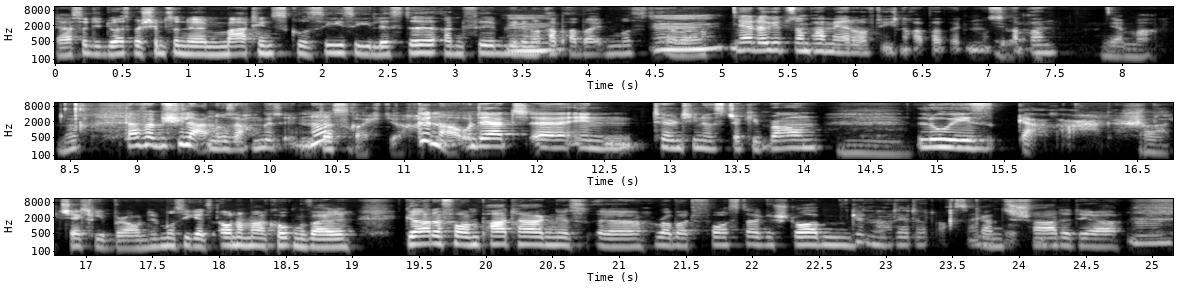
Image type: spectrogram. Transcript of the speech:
Da hast du die, du hast bestimmt so eine Martin Scorsese-Liste an Filmen, die du Mhm. noch abarbeiten musst. Mhm. Ja, da gibt es noch ein paar mehr drauf, die ich noch abarbeiten muss. Ja. Aber ja, mal. Ne? dafür habe ich viele andere Sachen gesehen. Ne? Das reicht ja. genau, und er hat äh, in Tarantinos Jackie Brown Louis Gara gespielt. Ah, Jackie Brown, den muss ich jetzt auch noch mal gucken, weil gerade vor ein paar Tagen ist äh, Robert Forster gestorben. Genau, der dort auch sein. Ganz schade, der Mhm.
